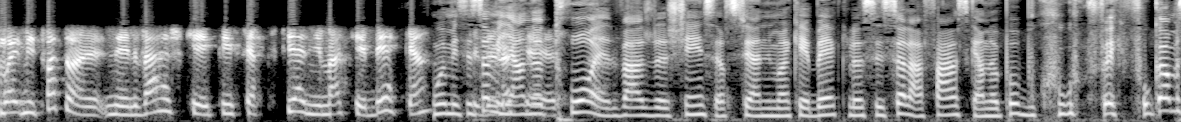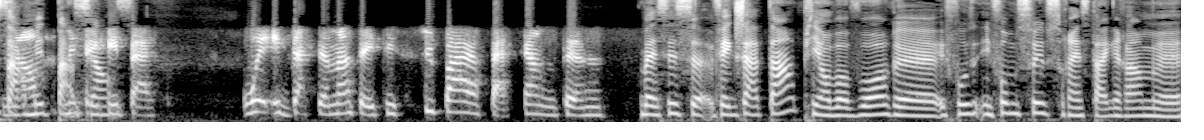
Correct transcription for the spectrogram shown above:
Oui, mais toi, tu as un élevage qui a été certifié Anima Québec, hein? Oui, mais c'est ça, mais il y en a trois élevages de chiens certifiés Anima Québec. Là, c'est ça l'affaire, c'est qu'il n'y en a pas beaucoup. fait qu'il faut comme s'armer de patience. oui, exactement. Tu as été super patiente. Ben c'est ça. Fait que j'attends, puis on va voir. Euh, il faut il faut me suivre sur Instagram. Euh,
